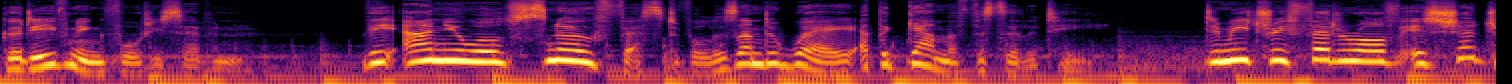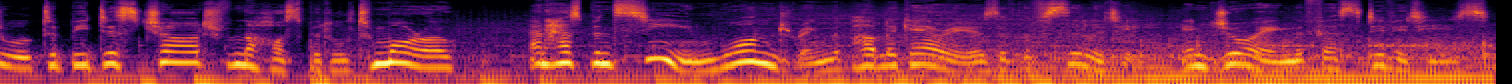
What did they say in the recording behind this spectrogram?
Good evening, 47. The annual Snow Festival is underway at the GAMA facility. Dmitry Fedorov is scheduled to be discharged from the hospital tomorrow and has been seen wandering the public areas of the facility, enjoying the festivities.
